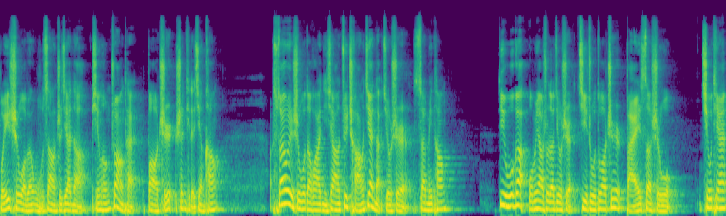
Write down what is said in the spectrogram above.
维持我们五脏之间的平衡状态，保持身体的健康。酸味食物的话，你像最常见的就是酸梅汤。第五个我们要说的就是记住多吃白色食物。秋天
